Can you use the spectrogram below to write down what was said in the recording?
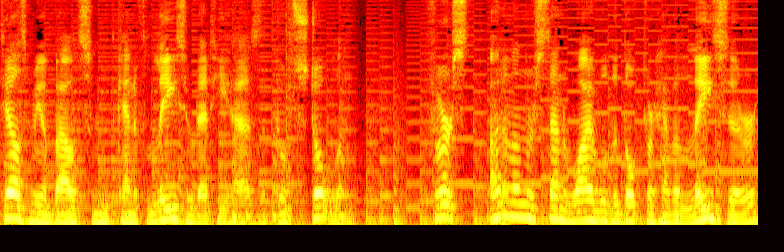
tells me about some kind of laser that he has that got stolen. First, I don't understand why will the doctor have a laser,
